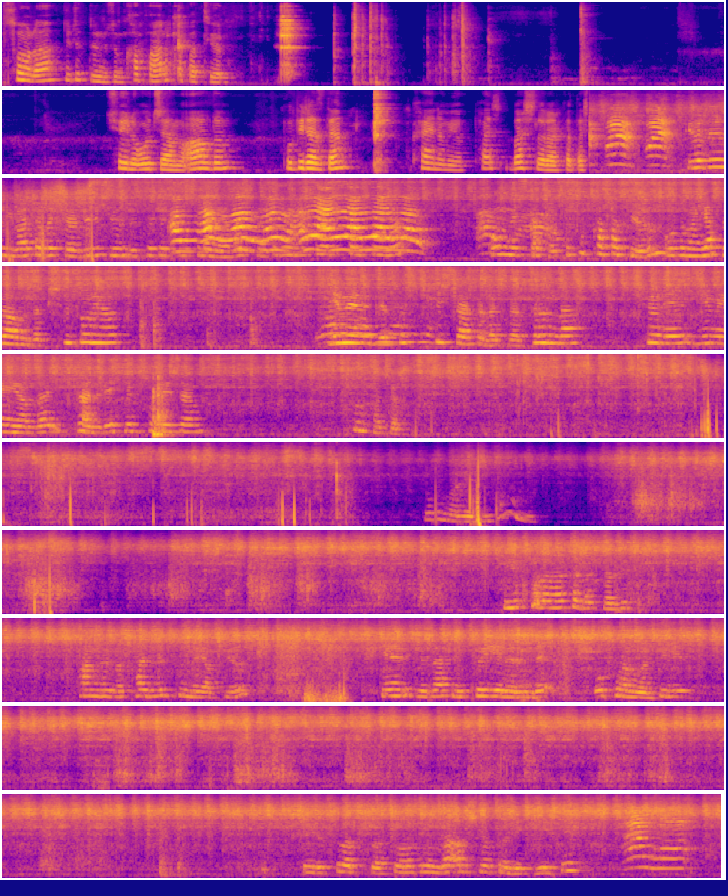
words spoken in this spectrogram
Sonra düdüklüğümüzün kapağını kapatıyorum. Şöyle ocağımı aldım. Bu birazdan kaynamaya baş- başlar arkadaşlar. Gördüğünüz gibi arkadaşlar düdüklüğümüzün sepeti pişmeye başladı. Bu piştikten sonra 15 dakika tutup kapatıyorum. O zaman yaprağımız da pişmiş oluyor. Yemeğimiz de piş- pişti arkadaşlar fırında. Şöyle yemeğin yanında iki tane de ekmek koyacağım. Dur paşam. Yumurtalar arkadaşlar biz tandırda sadece üstünde yapıyoruz. Genellikle zaten köy yerlerinde oturanlar bilir. Böyle sıra sıra sonra bunun da alışmasını bekleyeceğiz.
